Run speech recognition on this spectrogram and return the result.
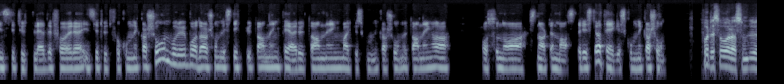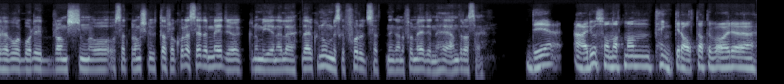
instituttleder for eh, Institutt for kommunikasjon, hvor vi både har journalistikkutdanning, PR-utdanning, markedskommunikasjonutdanning og også nå snart en master i strategisk kommunikasjon. På disse åra som du har vært både i bransjen og, sett bransjen utenfra, hvordan er det medieøkonomien eller de økonomiske forutsetningene for mediene har endra seg? Det er jo sånn at man tenker alltid at det var eh,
